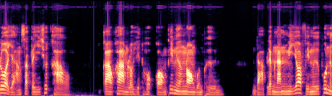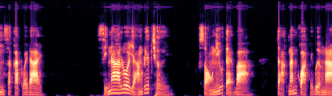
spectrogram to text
ลั่วหยางสตรีชุดขาว ก้าวข้ามโลหิตหกกองที่เนืองนองบนพื้น ดาบเล่มนั้นมียอดฝีมือผู้หนึ่งสกัดไว้ได้ สีหน้าลั่วหยางเรียบเฉย สองนิ้วแตะบ่า จากนั้นกวาดไปเบื้องหน้า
